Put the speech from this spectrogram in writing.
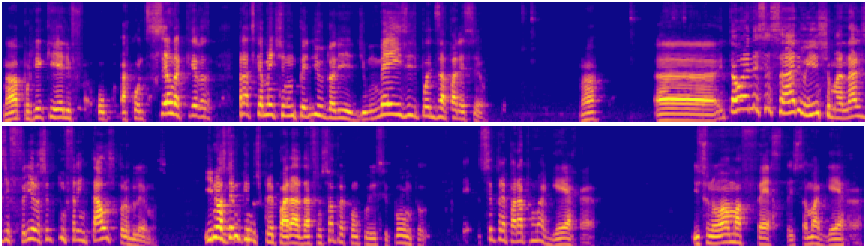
Não, por que, que ele o, aconteceu naquela praticamente num período ali de um mês e depois desapareceu. Não? Uh, então é necessário isso, uma análise fria, nós temos que enfrentar os problemas. E nós temos que nos preparar, Daphne, só para concluir esse ponto, se preparar para uma guerra isso não é uma festa, isso é uma guerra.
